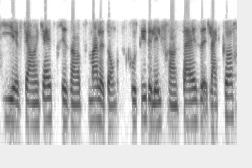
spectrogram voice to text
qui euh, fait enquête présentement, là, donc du côté de l'île française, de la Corse.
